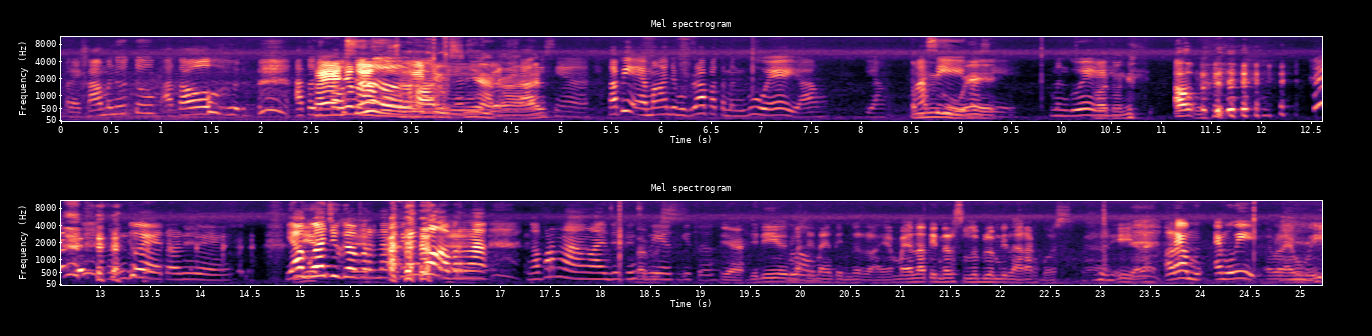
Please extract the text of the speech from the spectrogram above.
mereka menutup atau atau di Kayaknya dulu. Seharusnya Iya, kan. Seharusnya. Tapi emang ada beberapa temen gue yang yang Temen masih gue? masih temen gue Oh temen Au. temen gue temen gue ya gue juga pernah tapi kan gue nggak pernah nggak pernah ngelanjutin Bagus. serius gitu Ya. Jadi Belum. masih main Tinder lah ya. Mainlah Tinder sebelum belum dilarang, Bos. Nah, iya. oleh MUI Mulai MUI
